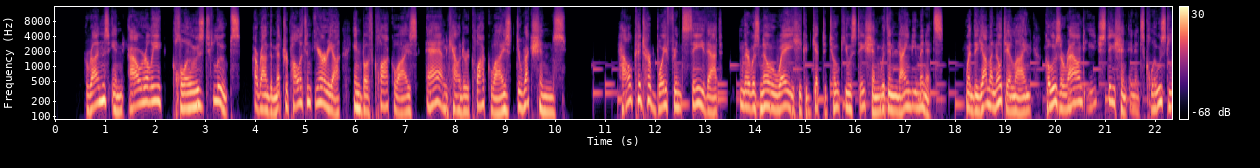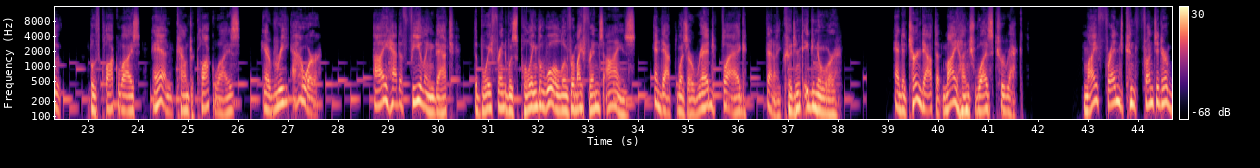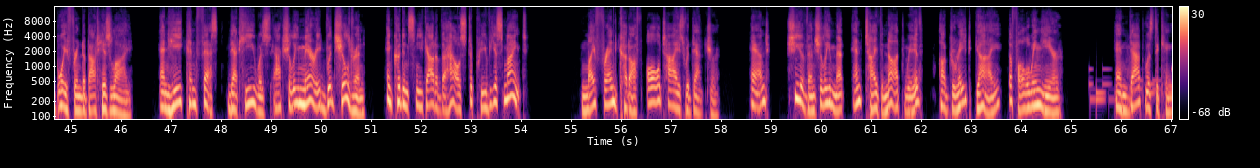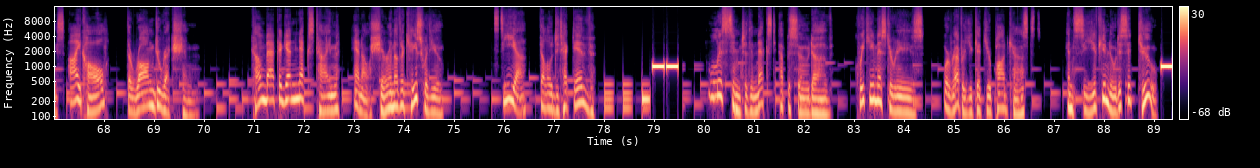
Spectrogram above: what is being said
runs in hourly closed loops around the metropolitan area in both clockwise and counterclockwise directions. How could her boyfriend say that there was no way he could get to Tokyo Station within 90 minutes when the Yamanote line goes around each station in its closed loop, both clockwise and counterclockwise, every hour? I had a feeling that the boyfriend was pulling the wool over my friend's eyes, and that was a red flag that I couldn't ignore. And it turned out that my hunch was correct. My friend confronted her boyfriend about his lie, and he confessed that he was actually married with children and couldn't sneak out of the house the previous night. My friend cut off all ties with that jerk, and she eventually met and tied the knot with a great guy the following year. And that was the case I call the wrong direction. Come back again next time, and I'll share another case with you. See ya, fellow detective. Listen to the next episode of Quickie Mysteries, wherever you get your podcasts, and see if you notice it too.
